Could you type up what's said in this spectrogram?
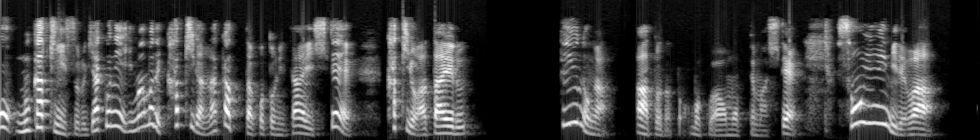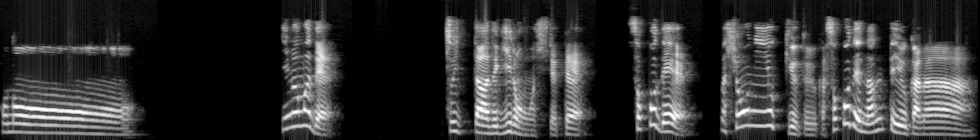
を無価値にする。逆に今まで価値がなかったことに対して価値を与えるっていうのがアートだと僕は思ってまして、そういう意味では、この、今までツイッターで議論をしてて、そこで、ま、承認欲求というか、そこでなんていうかな、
